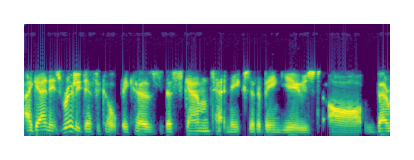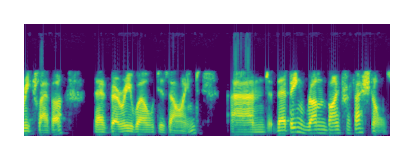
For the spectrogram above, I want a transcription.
Again, it's really difficult because the scam techniques that are being used are very clever. They're very well designed and they're being run by professionals.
